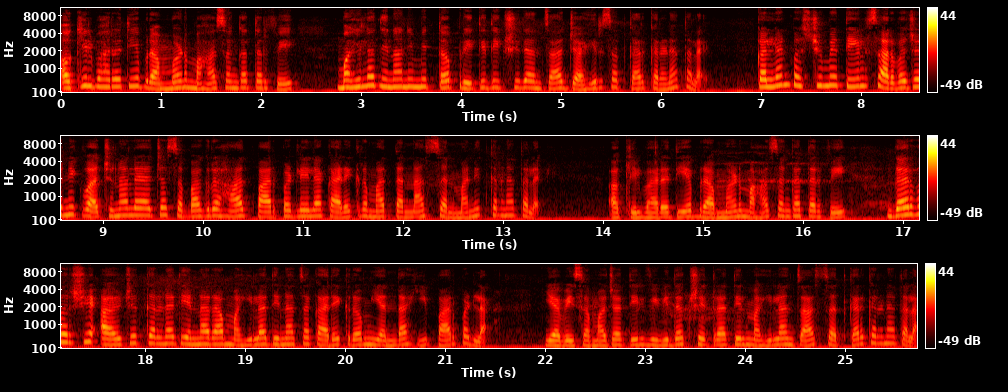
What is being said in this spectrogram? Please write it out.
अखिल भारतीय ब्राह्मण महासंघातर्फे महिला दिनानिमित्त प्रीती दीक्षित यांचा जाहीर सत्कार करण्यात आलाय. कल्याण पश्चिमेतील सार्वजनिक वाचनालयाच्या सभागृहात पार पडलेल्या कार्यक्रमात त्यांना सन्मानित करण्यात आलाय. अखिल भारतीय ब्राह्मण महासंघातर्फे दरवर्षी आयोजित करण्यात येणारा महिला दिनाचा कार्यक्रम यंदाही पार पडला. यावेळी समाजातील विविध क्षेत्रातील महिलांचा सत्कार करण्यात आला.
